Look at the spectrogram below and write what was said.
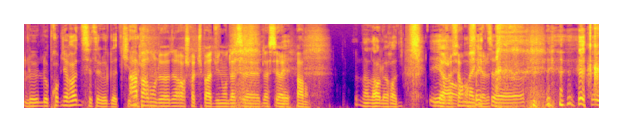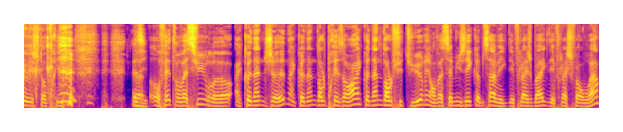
Le, premier run, c'était le God Killer. Ah, pardon, le, je crois que tu parlais du nom de la, de la série, pardon. Non, non, le run. Et je ferme ma gueule. oui, je t'en prie. Euh, en fait, on va suivre euh, un Conan jeune, un Conan dans le présent, un Conan dans le futur, et on va s'amuser comme ça avec des flashbacks, des flash forward,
